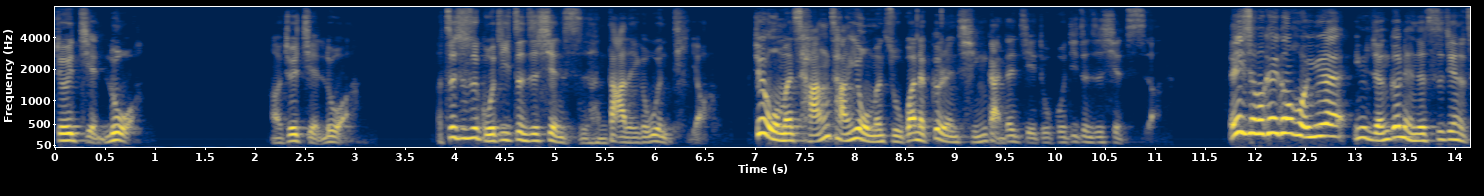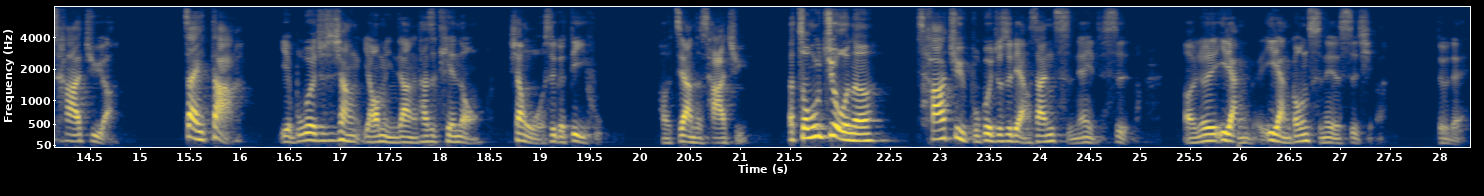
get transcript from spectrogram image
就会减弱啊，就会减弱啊，这就是国际政治现实很大的一个问题啊。就是我们常常用我们主观的个人情感在解读国际政治现实啊。诶，怎么可以跟我毁约？因为人跟人的之间的差距啊，再大也不会就是像姚明这样，他是天龙，像我是个地虎，好这样的差距。那终究呢，差距不过就是两三尺内的事嘛。哦，就是一两一两公尺内的事情嘛，对不对？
